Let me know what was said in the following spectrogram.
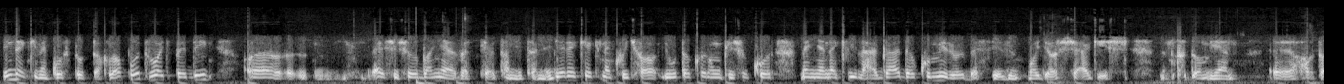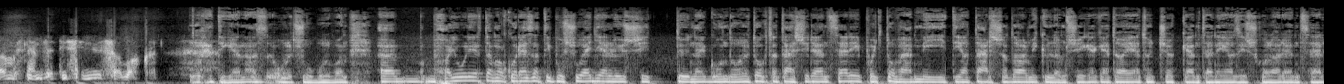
mindenkinek osztottak lapot, vagy pedig elsősorban nyelvet kell tanítani a gyerekeknek, hogyha jót akarunk, és akkor menjenek világá, de akkor miről beszélünk magyarság és nem tudom, tudom, milyen hatalmas nemzeti színű szavak. Hát igen, az olcsóból van. Ha jól értem, akkor ez a típusú egyenlősítőnek gondolt oktatási rendszer épp, hogy tovább mélyíti a társadalmi különbségeket, ahelyett, hogy csökkenteni az iskola rendszer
